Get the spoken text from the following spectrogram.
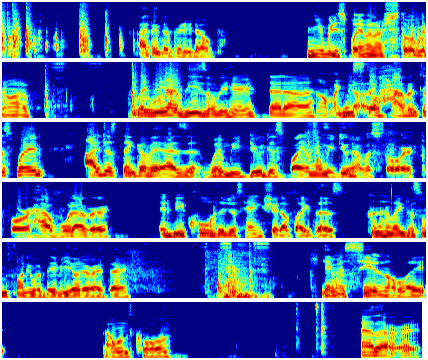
I think they're pretty dope. Yeah, we display them in our store. We don't have. Like we have these over here that uh Oh my we God. still haven't displayed. I just think of it as when we do display them, when we do have a store or have whatever, it'd be cool to just hang shit up like this. like this one's funny with Baby Yoda right there. You can't even see it in the light. That one's cool. Yeah, that right.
